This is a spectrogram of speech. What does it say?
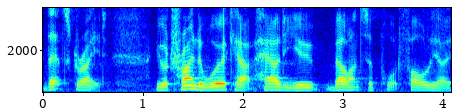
That's great. You're trying to work out how do you balance a portfolio.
